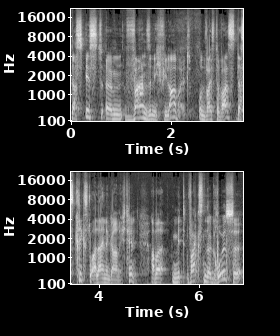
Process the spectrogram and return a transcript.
Das ist ähm, wahnsinnig viel Arbeit. Und weißt du was? Das kriegst du alleine gar nicht hin. Aber mit wachsender Größe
